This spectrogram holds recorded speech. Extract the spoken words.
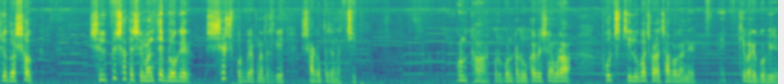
প্রিয় দর্শক, শিল্পীর সাথে সীমান্তে ব্লগের শেষ পর্বে আপনাদেরকে স্বাগত জানাচ্ছি। ঘণ্টার পর ঘণ্টা নৌকা বেশে আমরা পৌঁছেছি লুবাছড়া চা বাগানের একেবারে গভীরে।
